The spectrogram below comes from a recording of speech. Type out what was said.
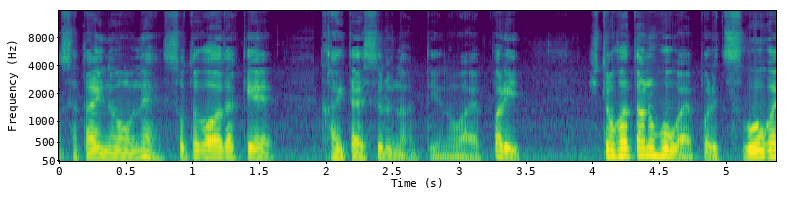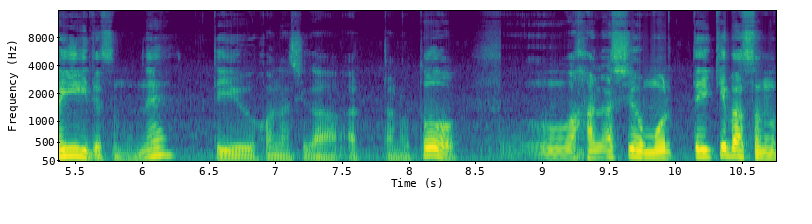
車体のね外側だけ解体するなんていうのはやっぱり人型の方がやっぱり都合がいいですもんねっていう話があったのと話を持っていけばその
